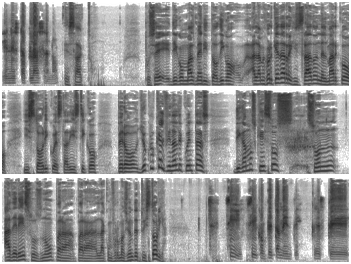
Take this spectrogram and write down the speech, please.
en esta plaza, ¿no? Exacto. Pues eh, digo, más mérito, digo, a lo mejor queda registrado en el marco histórico, estadístico, pero yo creo que al final de cuentas, digamos que esos son aderezos, ¿no? Para, para la conformación de tu historia. Sí, sí, completamente. Este,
